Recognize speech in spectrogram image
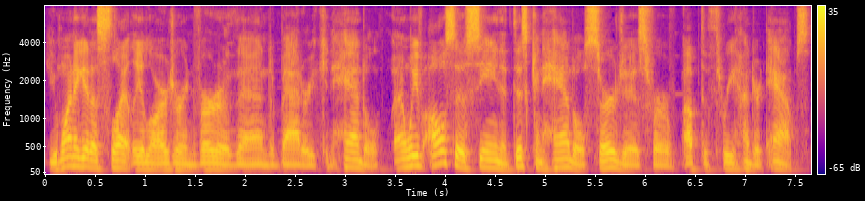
you want to get a slightly larger inverter than the battery can handle. And we've also seen that this can handle surges for up to 300 amps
